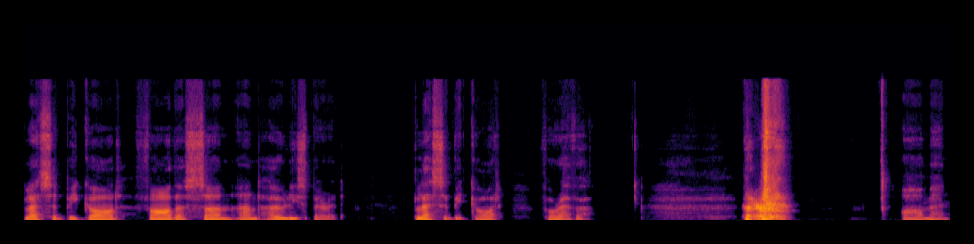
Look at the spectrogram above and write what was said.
Blessed be God, Father, Son, and Holy Spirit. Blessed be God forever. Amen.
